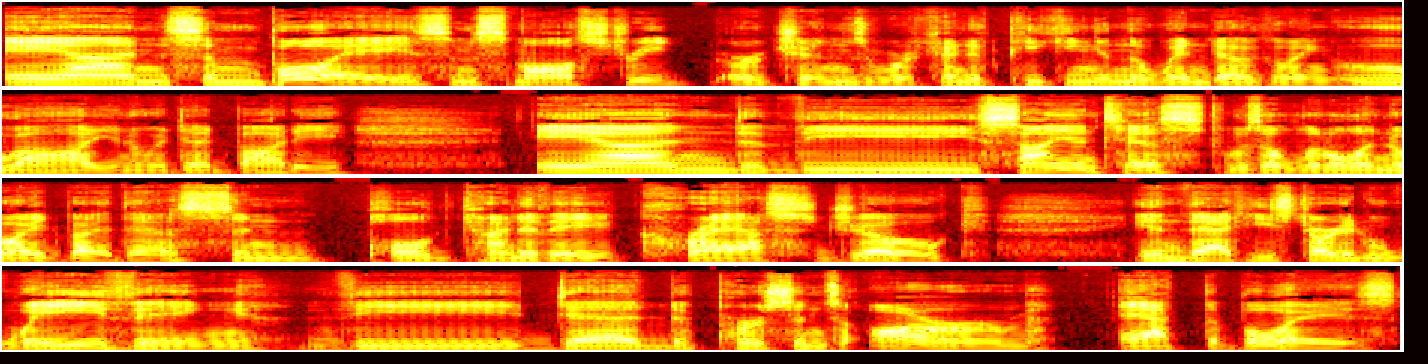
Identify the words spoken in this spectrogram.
And some boys, some small street urchins were kind of peeking in the window going, ooh, ah, you know, a dead body. And the scientist was a little annoyed by this and pulled kind of a crass joke in that he started waving the dead person's arm at the boys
